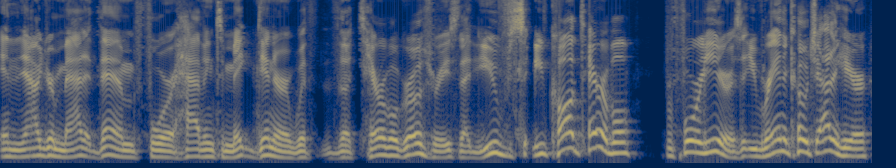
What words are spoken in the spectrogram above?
and now you're mad at them for having to make dinner with the terrible groceries that you've you've called terrible for four years. That you ran a coach out of here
